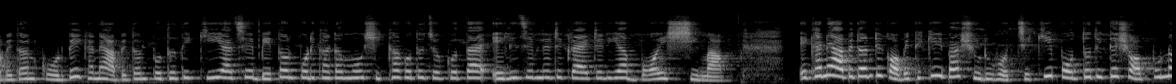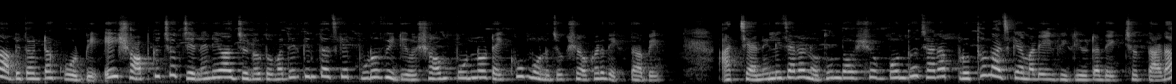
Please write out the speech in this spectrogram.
আবেদন করবে, এখানে আবেদন পদ্ধতি কি আছে, বেতন পরিকাঠামো, শিক্ষাগত যোগ্যতা এলিজিবিলিটি ক্রাইটেরিয়া বয়স সীমা। এখানে আবেদনটি কবে থেকেই বা শুরু হচ্ছে? কি পদ্ধতিতে সম্পূর্ণ আবেদনটা করবে? এই সব কিছু জেনে নেওয়ার জন্য তোমাদের কিন্তু আজকে পুরো ভিডিও সম্পূর্ণটাই খুব মনোযোগ সহকারে দেখতে হবে। আর চ্যানেলে যারা নতুন দর্শক, বন্ধু, যারা প্রথম আজকে আমার এই ভিডিওটা দেখছ, তারা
